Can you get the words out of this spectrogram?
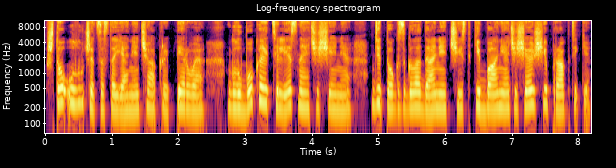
Что улучшит состояние чакры? Первое. Глубокое телесное очищение. Детокс, голодание, чистки, бани, очищающие практики.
